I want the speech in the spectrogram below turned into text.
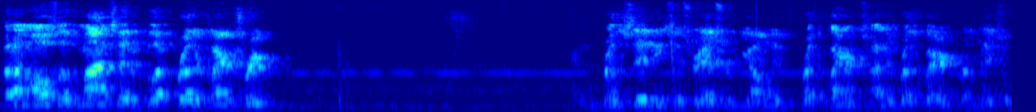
But I'm also the mindset of Brother Clarence Root. And Brother Sidney, Sister Ezra, y'all knew Brother Clarence. I knew Brother Clarence, Brother Mitchell.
